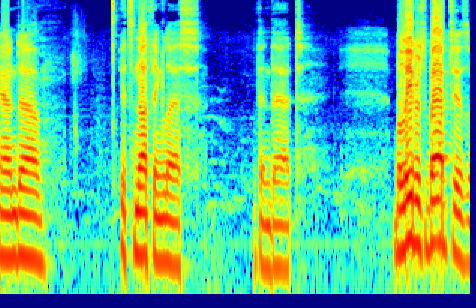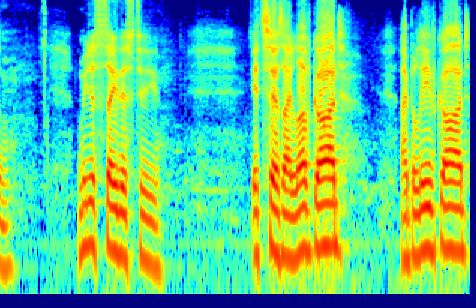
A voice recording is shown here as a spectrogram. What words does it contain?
And uh, it's nothing less than that. Believer's baptism. Let me just say this to you. It says, I love God, I believe God,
